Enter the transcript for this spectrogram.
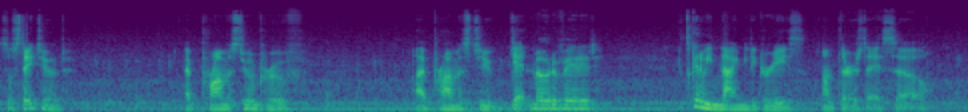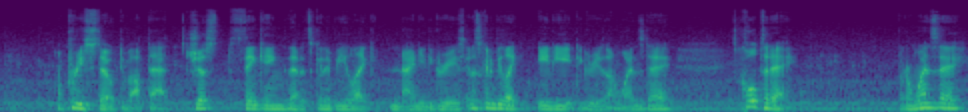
So stay tuned. I promise to improve. I promise to get motivated. It's going to be 90 degrees on Thursday, so I'm pretty stoked about that. Just thinking that it's going to be like 90 degrees and it's going to be like 88 degrees on Wednesday. It's cold today, but on Wednesday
